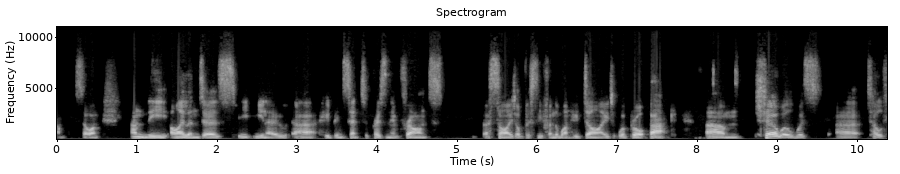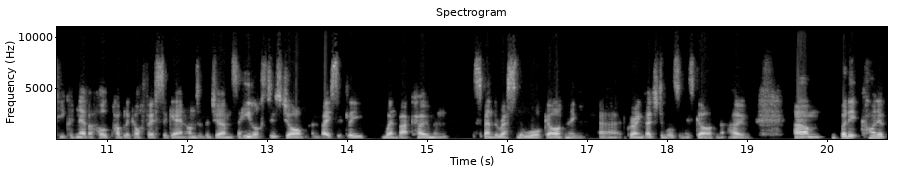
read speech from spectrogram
and so on. And the islanders, you know, uh, who'd been sent to prison in France, aside obviously from the one who died, were brought back. Um, Sherwill was uh, told he could never hold public office again under the Germans, so he lost his job and basically went back home and spent the rest of the war gardening, uh, growing vegetables in his garden at home. Um, but it kind of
